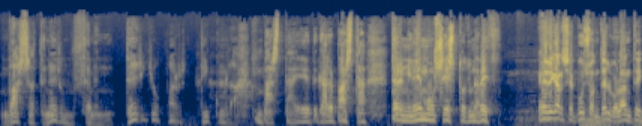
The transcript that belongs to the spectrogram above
Vas a tener un cementerio particular. Basta, Edgar, basta. Terminemos esto de una vez. Edgar se puso ante el volante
